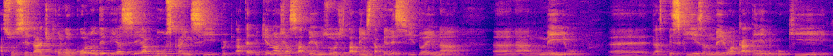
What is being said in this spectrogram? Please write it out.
A sociedade colocou não devia ser a busca em si, porque, até porque nós já sabemos hoje está bem estabelecido aí na, ah, na no meio é, na pesquisa, no meio acadêmico, que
